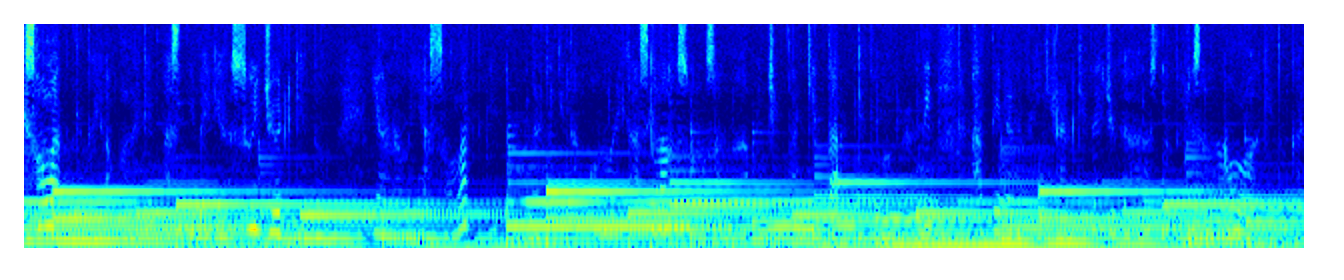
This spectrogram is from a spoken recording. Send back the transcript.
lagi sholat gitu ya apalagi pas di bagian sujud gitu. Yang namanya sholat berarti kita komunikasi langsung sama pencipta kita gitu loh. Berarti hati dan pikiran kita juga harus tertuju sama Allah gitu kan.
